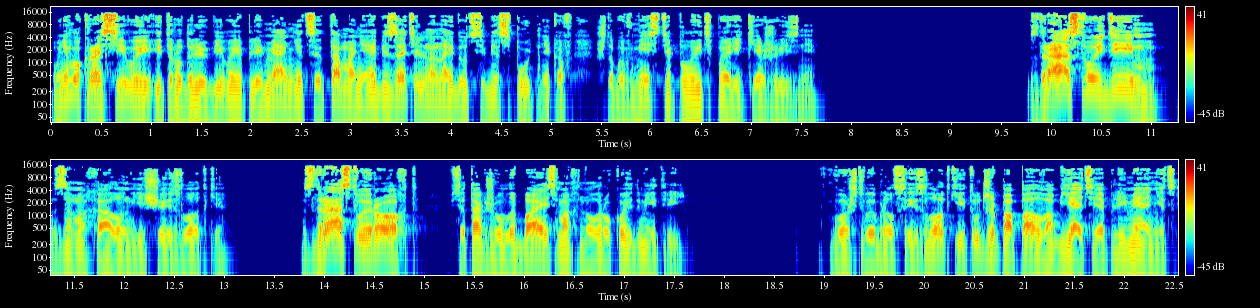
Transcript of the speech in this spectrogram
у него красивые и трудолюбивые племянницы, там они обязательно найдут себе спутников, чтобы вместе плыть по реке жизни. «Здравствуй, Дим!» — замахал он еще из лодки. «Здравствуй, Рохт!» — все так же улыбаясь, махнул рукой Дмитрий. Вождь выбрался из лодки и тут же попал в объятия племянниц,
